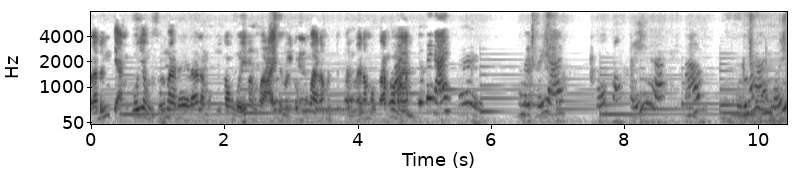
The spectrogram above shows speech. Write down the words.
và đứng chặn của dòng suối 3D đó là một cái con quỷ bằng vải thì mình cũng muốn qua đó mình chụp hình với nó một tấm không ạ? Chụp đây này. Người thủy rồi ủa con thủy hả không người con quỷ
